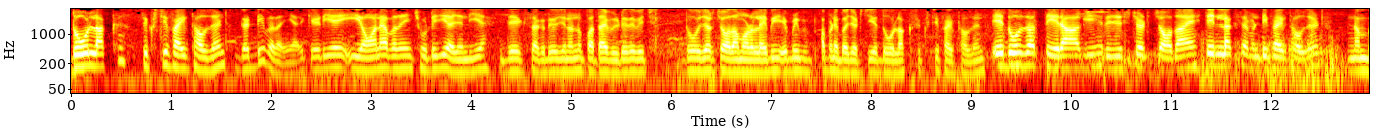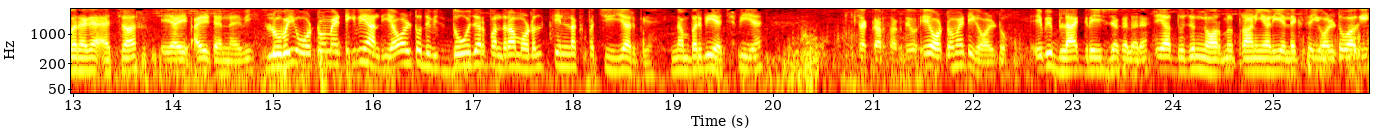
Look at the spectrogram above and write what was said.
2 ਲੱਖ 65000 ਗੱਡੀ ਪਤਾ ਨਹੀਂ ਯਾਰ ਕਿਹੜੀ ਹੈ ਈਓਨ ਹੈ ਪਤਾ ਨਹੀਂ ਛੋਟੀ ਜੀ ਆ ਜਾਂਦੀ ਹੈ ਦੇਖ ਸਕਦੇ ਹੋ ਜਿਨ੍ਹਾਂ ਨੂੰ ਪਤਾ ਹੈ ਵੀਡੀਓ ਦੇ ਵਿੱਚ 2014 ਮਾਡਲ ਹੈ ਵੀ ਆਪਣੇ ਬਜਟ 'ਚ ਹੀ ਹੈ 2 ਲੱਖ 65000 ਇਹ 2013 ਆ ਗਈ ਰਜਿਸਟਰਡ 14 ਹੈ 3 ਲੱਖ 75000 ਨੰਬਰ ਹੈਗਾ HR AI i10 ਹੈ ਵੀ ਲੋ ਬਈ ਆਟੋਮੈਟਿਕ ਵੀ ਆਂਦੀ ਹੈ ਆਲਟੋ ਦੇ ਵਿੱਚ 2015 ਮਾਡਲ 3 ਲੱਖ 25000 ਰੁਪਏ ਨੰਬਰ ਵੀ HP ਹੈ ਚੈੱਕ ਕਰ ਸਕਦੇ ਹੋ ਇਹ ਆਟੋਮੈਟਿਕ ਆਲਟੋ ਇਹ ਵੀ ਬਲੈਕ ਗ੍ਰੇਸ਼ ਦਾ ਕਲਰ ਹੈ ਤੇ ਆ ਦੂਜਾ ਨਾਰਮਲ ਪੁਰਾਣੀ ਵਾਲੀ ਐਲਐਕਸਆਈ ਆਲਟੋ ਆ ਗਈ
